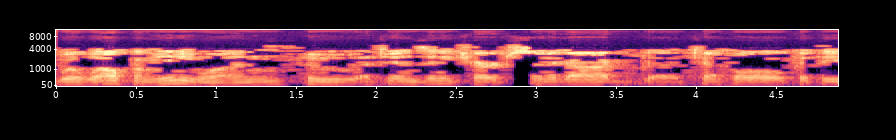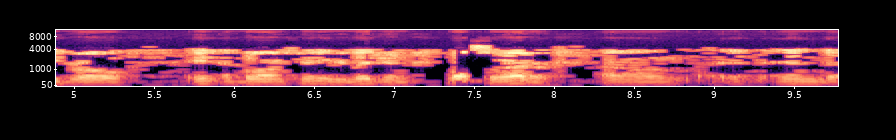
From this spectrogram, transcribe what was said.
will welcome anyone who attends any church, synagogue, uh, temple, cathedral, it belongs to any religion whatsoever. Um, and uh,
